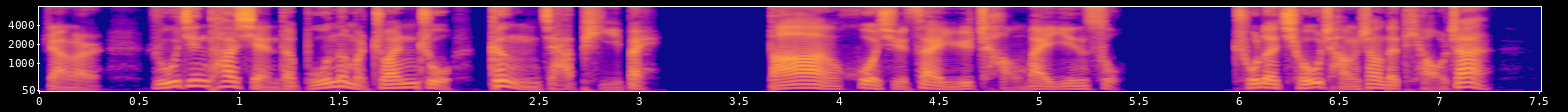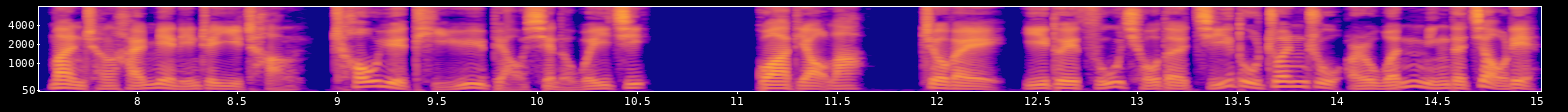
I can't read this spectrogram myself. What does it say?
然而，如今他显得不那么专注，更加疲惫。答案或许在于场外因素。除了球场上的挑战，曼城还面临着一场超越体育表现的危机。瓜迪奥拉这位以对足球的极度专注而闻名的教练，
